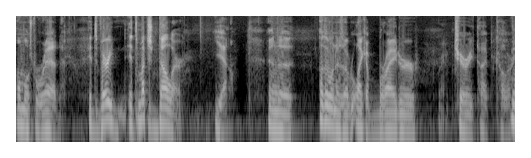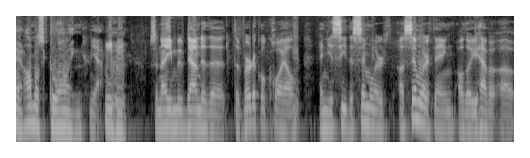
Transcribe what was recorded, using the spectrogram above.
almost red. It's very it's much duller. Yeah. And the other one is a, like a brighter cherry type color. Yeah, almost glowing. Yeah. So now you move down to the, the vertical coil, and you see the similar a similar thing. Although you have a, a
